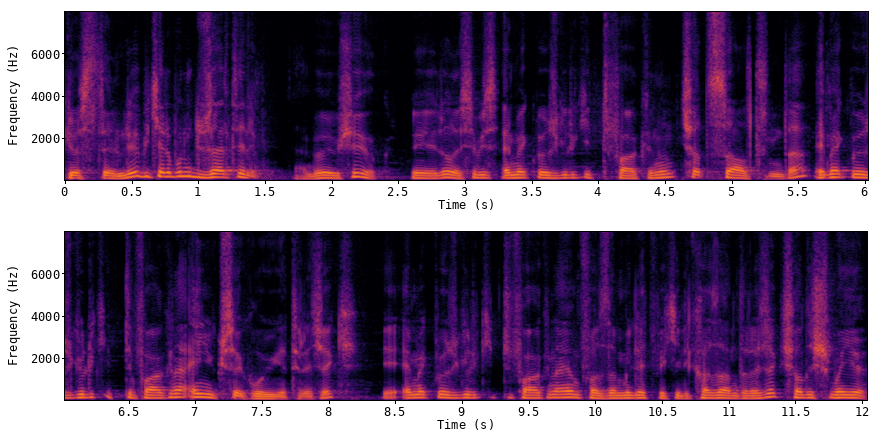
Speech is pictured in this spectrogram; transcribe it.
gösteriliyor. Bir kere bunu düzeltelim. Yani böyle bir şey yok. Dolayısıyla biz Emek ve Özgürlük İttifakı'nın çatısı altında Emek ve Özgürlük İttifakı'na en yüksek oyu getirecek. Emek ve Özgürlük İttifakı'na en fazla milletvekili kazandıracak çalışmayı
